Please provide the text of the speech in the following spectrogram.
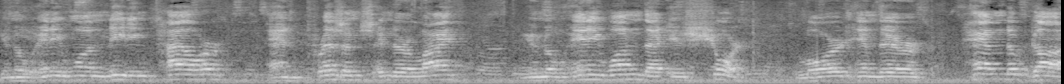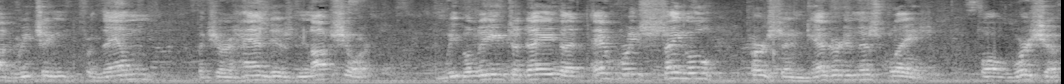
You know anyone needing power and presence in their life. You know anyone that is short, Lord, in their hand of God reaching for them, but your hand is not short. And we believe today that every single person gathered in this place for worship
